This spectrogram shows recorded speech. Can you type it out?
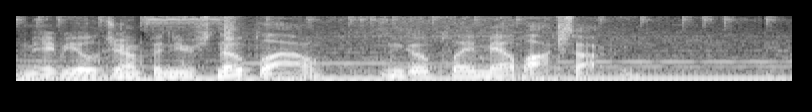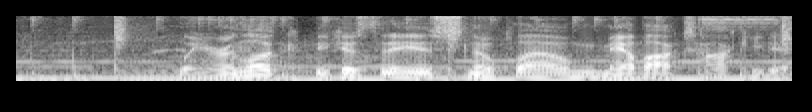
maybe you'll jump in your snowplow and go play mailbox hockey. Well, you're in luck because today is Snowplow Mailbox Hockey Day.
